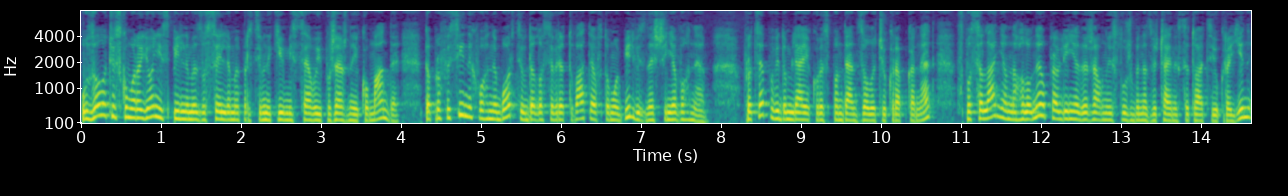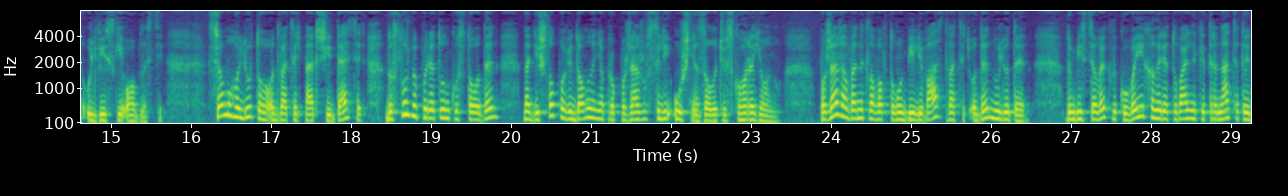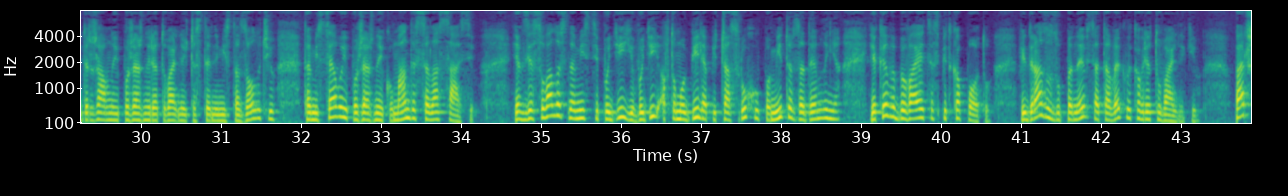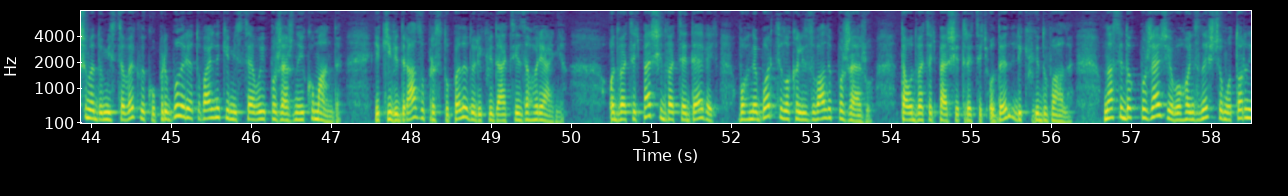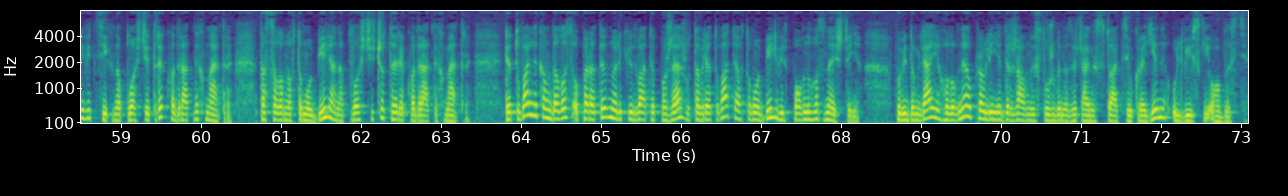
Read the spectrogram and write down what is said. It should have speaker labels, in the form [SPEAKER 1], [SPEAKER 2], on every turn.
[SPEAKER 1] У Золочівському районі спільними зусиллями працівників місцевої пожежної команди та професійних вогнеборців вдалося врятувати автомобіль від знищення вогнем. Про це повідомляє кореспондент Золочів.нет з посиланням на головне управління Державної служби надзвичайних ситуацій України у Львівській області. 7 лютого о 21.10 до служби порятунку 101 надійшло повідомлення про пожежу в селі Ушня Золочівського району. Пожежа виникла в автомобілі ВАЗ-2101. До місця виклику виїхали рятувальники 13-ї державної пожежно-рятувальної частини міста Золочів та місцевої пожежної команди села Сасів. Як з'ясувалось на місці події, водій автомобіля під час руху помітив задимлення, яке вибивається з-під капоту. Відразу зупинився та викликав рятувальників. Першими до місця виклику прибули рятувальники місцевої пожежної команди, які відразу приступили до ліквідації загоряння. О 21.29 вогнеборці локалізували пожежу та о 21.31 ліквідували. Внаслідок пожежі вогонь знищив моторний відсік на площі 3 квадратних метри та салон автомобіля на площі 4 квадратних метри. Рятувальникам вдалося оперативно ліквідувати пожежу та врятувати автомобіль від повного знищення, повідомляє головне управління Державної служби надзвичайних ситуацій України у Львівській області.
